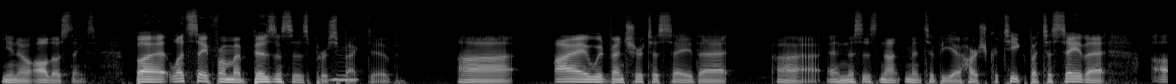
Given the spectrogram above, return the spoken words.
you know all those things. But let's say from a business's perspective uh, I would venture to say that, uh, and this is not meant to be a harsh critique, but to say that uh,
